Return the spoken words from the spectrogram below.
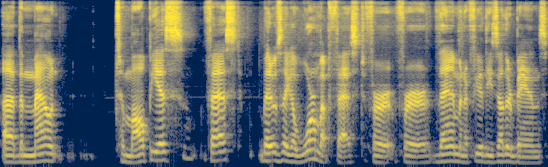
uh, the Mount Tamalpais Fest, but it was like a warm up fest for for them and a few of these other bands.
